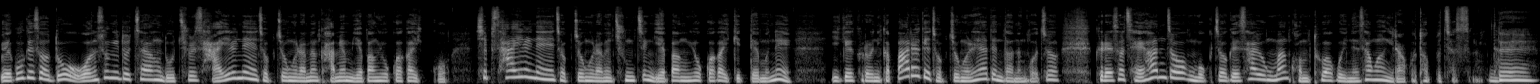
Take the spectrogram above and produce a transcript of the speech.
외국에서도 원숭이 두창 노출 4일 내에 접종을 하면 감염 예방 효과가 있고 14일 내에 접종을 하면 중증 예방 효과가 있기 때문에 이게 그러니까 빠르게 접종을 해야 된다는 거죠. 그래서 제한적 목적의 사용만 검토하고 있는 상황이라고 덧붙였습니다. 네.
